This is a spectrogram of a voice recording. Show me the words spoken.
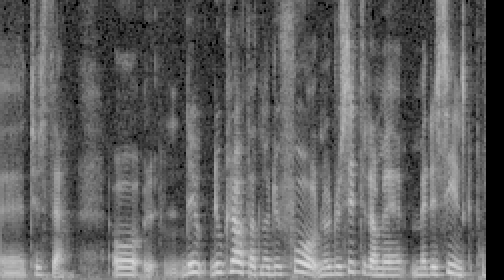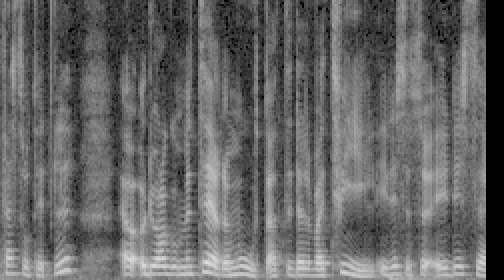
eh, Tysse. Og det, det, er jo klart at når du, får, når du sitter der med medisinsk professortittel, eh, og du argumenterer mot at det var tvil i disse, i disse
